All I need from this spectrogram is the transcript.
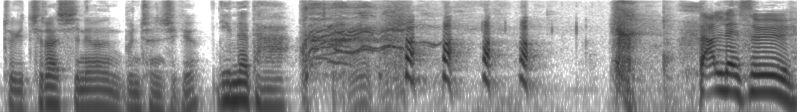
저기 지라시 진행하는 문천식이요? 니네 다. 딸넷을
